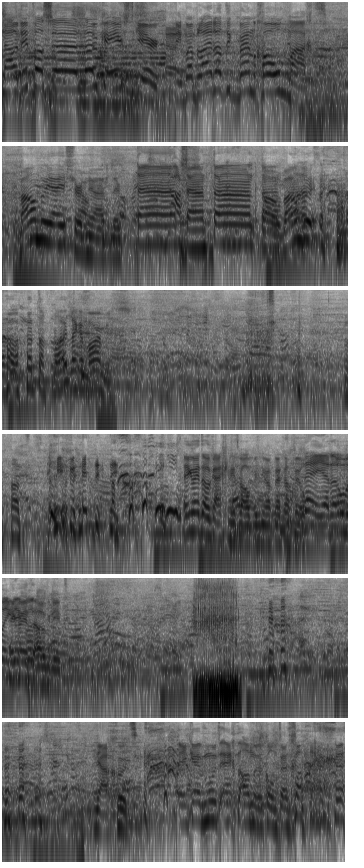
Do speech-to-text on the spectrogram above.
Nou, dit was een leuke eerste keer. Ik ben blij dat ik ben geontmaagd. Waarom doe jij je shirt nu uit, Luc? Oh, waarom doe je... What the fuck? Lekker warm is. Ik weet het niet. ik weet ook eigenlijk niet waarom ik nu ben gaan filmen. Nee, ja, daarom. Ik, ik weet het ook niet. ja, goed. ik heb, moet echt andere content gaan maken.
